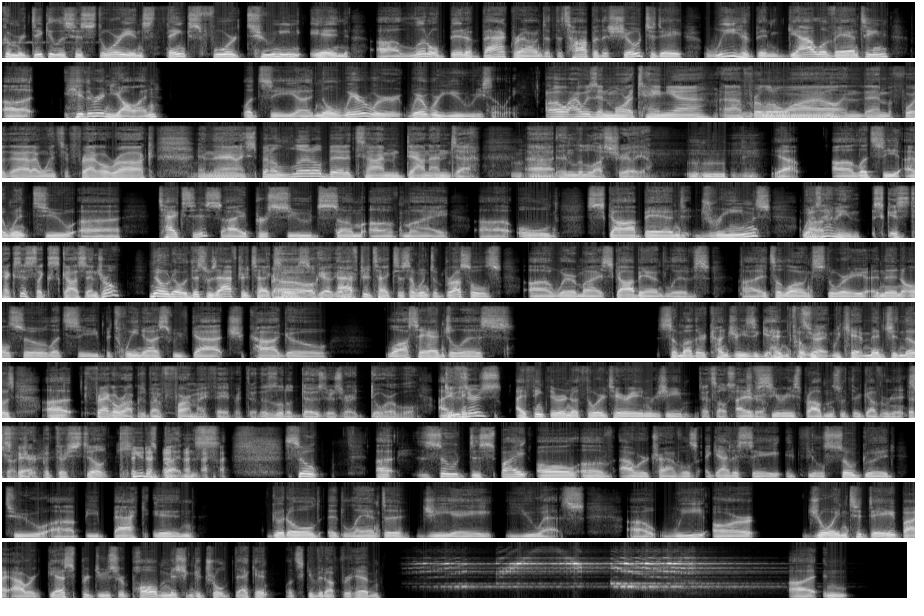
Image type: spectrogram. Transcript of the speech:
Welcome, ridiculous historians. Thanks for tuning in. A little bit of background at the top of the show today. We have been gallivanting uh, hither and yon. Let's see, uh, Noel, where were where were you recently? Oh, I was in Mauritania uh, for a little while, and then before that, I went to Fraggle Rock, and then I spent a little bit of time down under uh, in Little Australia. Mm-hmm. Yeah. Uh, let's see. I went to uh, Texas. I pursued some of my uh, old ska band dreams. What does Uh, that mean? Is Texas like Ska Central? No, no, this was after Texas. Oh, okay, okay. After Texas, I went to Brussels, uh, where my ska band lives. Uh, it's a long story. And then also, let's see, between us, we've got Chicago, Los Angeles, some other countries again, but That's we, right. we can't mention those. Uh, Fraggle Rock was by far my favorite, though. Those little Doozers are adorable. I think- I think they're an authoritarian regime. That's also true. I have serious problems with their government That's structure. fair, but they're still cute as buttons. So, uh, so despite all of our travels, I gotta say it feels so good to uh, be back in good old Atlanta, GA, US. Uh, we are joined today by our guest producer, Paul Mission Control Decant. Let's give it up for him. Uh, and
